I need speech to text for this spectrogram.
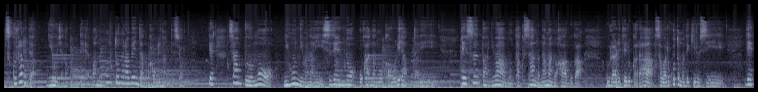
作られた匂いじゃなくてあの本当のラベンダーの香りなんですよ。でシャンプーも日本にはない自然のお花の香りだったりでスーパーにはもうたくさんの生のハーブが売られてるから触ることもできるしで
